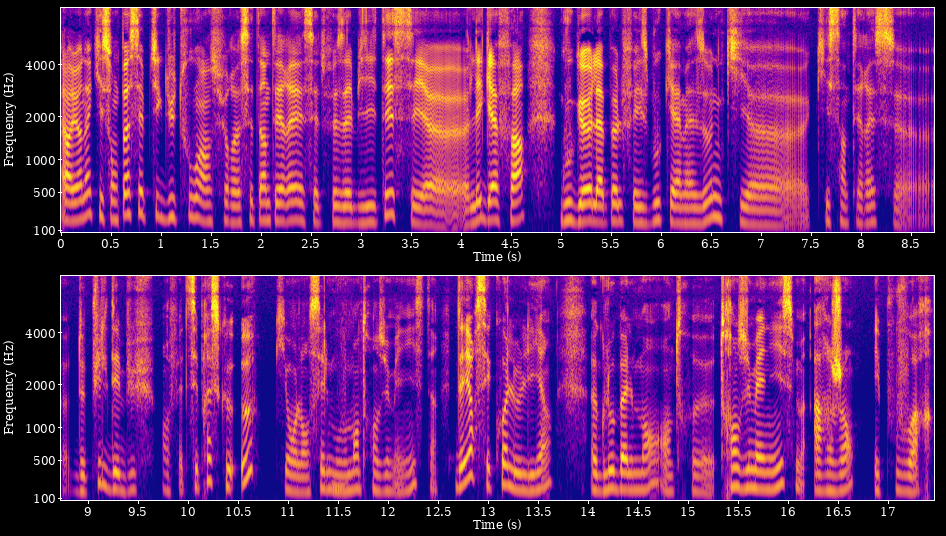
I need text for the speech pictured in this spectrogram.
Alors, il y en a qui sont pas sceptiques du tout hein, sur cet intérêt et cette faisabilité. C'est les GAFA, Google, Apple, Facebook et Amazon, qui, qui s'intéressent depuis le début. En fait, c'est presque eux qui ont lancé le mm. mouvement transhumaniste. D'ailleurs, c'est quoi le lien euh, globalement entre transhumanisme, argent et pouvoir?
